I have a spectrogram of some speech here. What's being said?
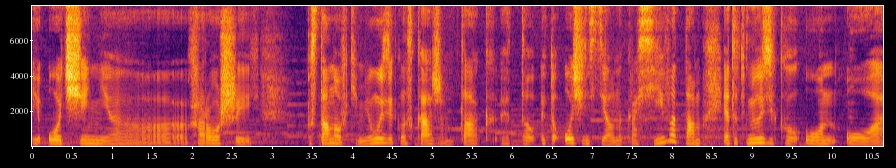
и очень э, хороший постановки мюзикла, скажем так. Это, это очень сделано красиво. Там этот мюзикл, он о,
